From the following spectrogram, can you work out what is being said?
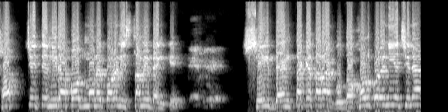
সবচেয়ে নিরাপদ মনে করেন ইসলামী ব্যাংকে। সেই ব্যাংকটাকে তারা দখল করে নিয়েছিলেন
